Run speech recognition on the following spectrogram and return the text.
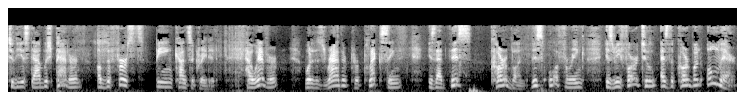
to the established pattern of the firsts being consecrated. However, what is rather perplexing is that this korban, this offering, is referred to as the korban omer,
